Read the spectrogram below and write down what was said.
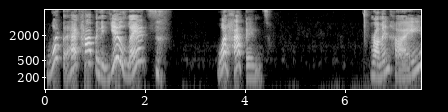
What the heck happened to you, Lance? What happened? Ramen, hi.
